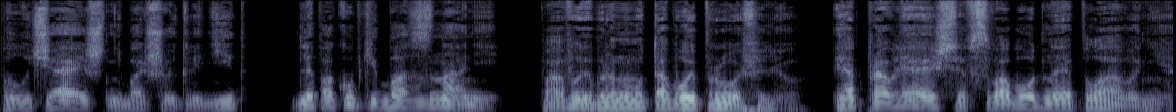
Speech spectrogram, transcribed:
Получаешь небольшой кредит для покупки баз знаний по выбранному тобой профилю и отправляешься в свободное плавание.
